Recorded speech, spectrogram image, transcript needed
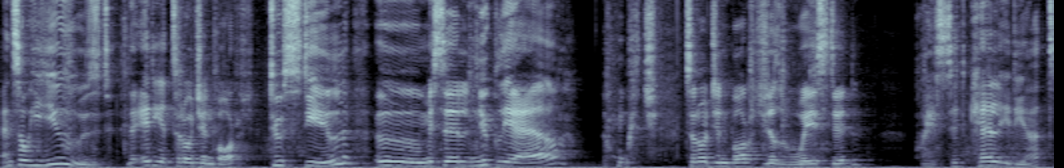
And so he used the idiot Trojan Borch to steal a missile nuclear, which Trojan Borch just wasted. Wasted, quel idiot.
